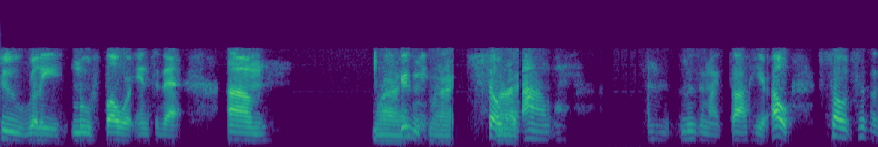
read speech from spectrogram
to really move forward into that. Um, Right. Excuse me. Right. so Right. um, I'm losing my thought here. Oh, so to the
